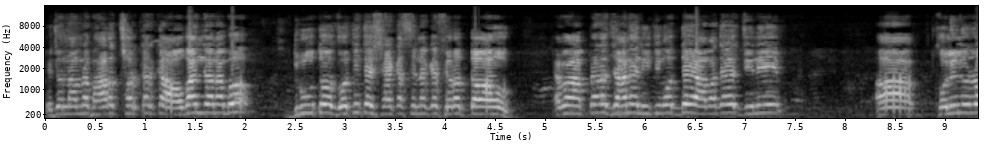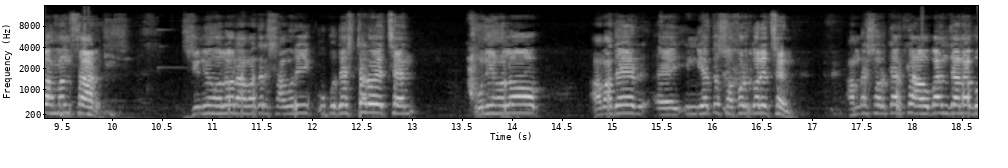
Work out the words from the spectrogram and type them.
এজন্য আমরা ভারত সরকারকে আহ্বান জানাব, দ্রুত গতিতে শেখ হাসিনাকে ফেরত দেওয়া হোক। এবং আপনারা জানেন, ইতিমধ্যে আমাদের যিনি খলিলুর রহমান স্যার যিনি হলেন আমাদের সামরিক উপদেষ্টা রয়েছেন, উনি হলো আমাদের ইন্ডিয়াতে সফর করেছেন। আমরা সরকারকে আহ্বান জানাব,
